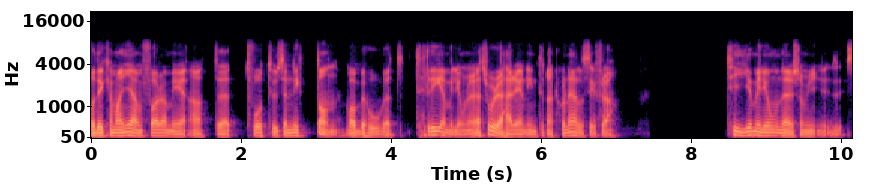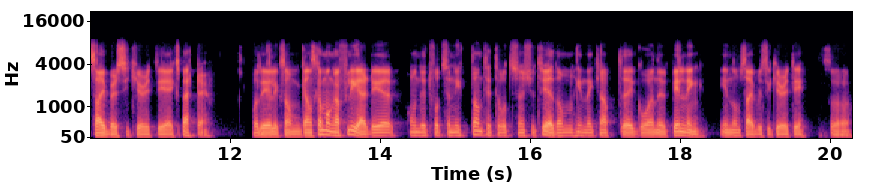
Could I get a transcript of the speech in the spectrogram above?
Och det kan man jämföra med att eh, 2019 var behovet 3 miljoner. Jag tror det här är en internationell siffra. 10 miljoner som cyber security experter. Och det är liksom ganska många fler. Det är, om det är 2019 till 2023, de hinner knappt eh, gå en utbildning inom cyber security. Så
